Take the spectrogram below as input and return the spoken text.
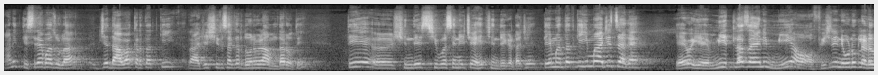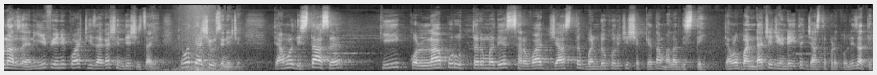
आणि तिसऱ्या बाजूला जे दावा करतात की राजेश क्षीरसागर दोन वेळा आमदार होते ते शिंदे शिवसेनेचे आहेत शिंदे गटाचे. ते म्हणतात की ही माझीच जागा आहे. या- मी इथलाच आहे आणि मी ऑफिशियली निवडणूक लढवणारच आहे. आणि इफ एनी कॉस्ट ही जागा शिंदेशीच आहे किंवा त्या शिवसेनेची. त्यामुळे दिसतं असं की कोल्हापूर उत्तरमध्ये सर्वात जास्त बंडखोरीची शक्यता मला दिसते. त्यामुळे बंडाचे झेंडे इथे जास्त फडकवले जातील.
